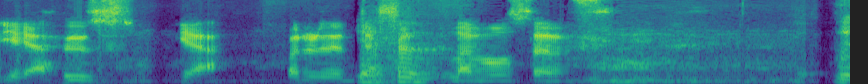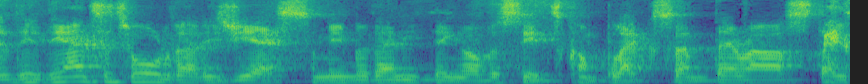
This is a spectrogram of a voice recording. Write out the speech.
yeah, who's yeah? What are the different so levels of? The, the, the, answer to all of that is yes. I mean, with anything, obviously, it's complex. Um, there are state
